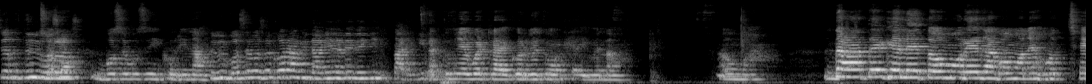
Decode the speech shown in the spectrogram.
চলো তুমি বসো। বসে বসেই করি না। তুমি বসে বসে করো আমি দাঁড়িয়ে দাঁড়িয়ে দেখি পারি কি তুমি একবার ট্রাই করবে তোমার টাইমে না। ও মা। দাঁড়াতে গেলে তো মরে যাব মনে হচ্ছে।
